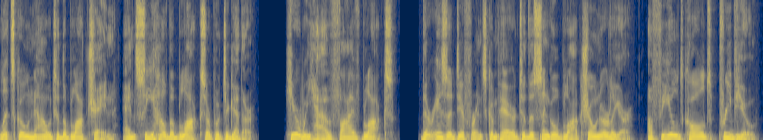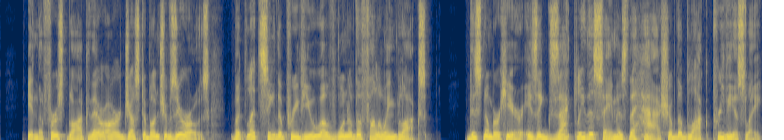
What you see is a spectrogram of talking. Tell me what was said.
Let's go now to the blockchain and see how the blocks are put together. Here we have five blocks. There is a difference compared to the single block shown earlier, a field called preview. In the first block there are just a bunch of zeros, but let's see the preview of one of the following blocks. This number here is exactly the same as the hash of the block previously.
